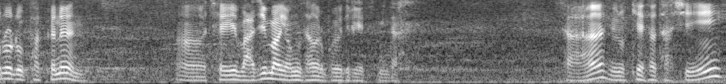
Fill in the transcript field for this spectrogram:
뽀로로 파크는 어, 제일 마지막 영상으로 보여드리겠습니다. 자, 이렇게 해서 다시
